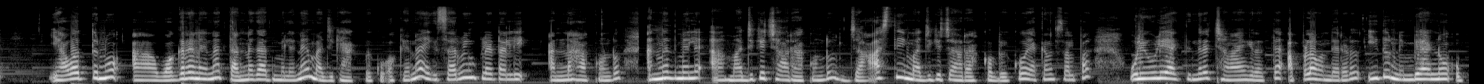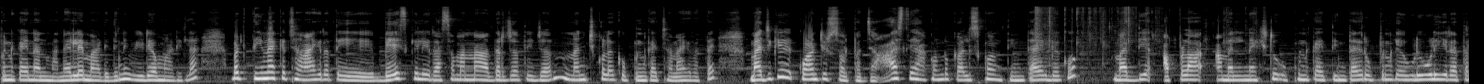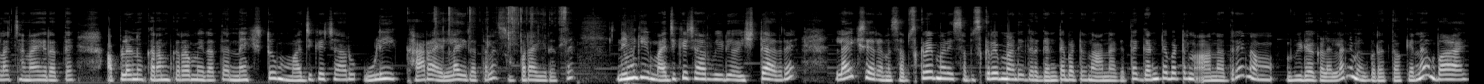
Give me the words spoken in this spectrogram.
ಯಾವತ್ತೂ ಆ ಒಗ್ಗರಣೆನ ತಣ್ಣಗಾದ್ಮೇಲೆ ಮಜ್ಜಿಗೆ ಹಾಕಬೇಕು. ಓಕೆನಾ ಈಗ ಸರ್ವಿಂಗ್ ಪ್ಲೇಟಲ್ಲಿ ಅನ್ನ ಹಾಕ್ಕೊಂಡು ಅನ್ನದ ಮೇಲೆ ಆ ಮಜ್ಜಿಗೆ ಚಾರು ಹಾಕ್ಕೊಂಡು ಜಾಸ್ತಿ ಮಜ್ಜಿಗೆ ಚಾರು ಹಾಕ್ಕೋಬೇಕು. ಯಾಕಂದ್ರೆ ಸ್ವಲ್ಪ ಹುಳಿ ಹುಳಿ ಹಾಕಿ ತಿಂದರೆ ಚೆನ್ನಾಗಿರುತ್ತೆ. ಹಪ್ಪಳ ಒಂದೆರಡು. ಇದು ನಿಂಬೆಹಣ್ಣು, ಉಪ್ಪಿನಕಾಯಿ ನಾನು ಮನೆಯಲ್ಲೇ ಮಾಡಿದ್ದೀನಿ ವೀಡಿಯೋ ಮಾಡಿಲ್ಲ. ಬಟ್ ತಿನ್ನೋಕ್ಕೆ ಚೆನ್ನಾಗಿರುತ್ತೆ ಬೇಸಿಗೆಲಿ ರಸಮನ್ನ, ಅದ್ರ ಜೊತೆ ಜೊ ನಂಚ್ಕೊಳ್ಳೋಕೆ ಉಪ್ಪಿನಕಾಯಿ ಚೆನ್ನಾಗಿರುತ್ತೆ. ಮಜ್ಜಿಗೆ ಕ್ವಾಂಟಿಟಿ ಸ್ವಲ್ಪ ಜಾಸ್ತಿ ಹಾಕ್ಕೊಂಡು ಕಳಿಸ್ಕೊಂಡು ತಿಂತಾ ಇರಬೇಕು. ಮಧ್ಯ ಹಪ್ಪಳ, ಆಮೇಲೆ ನೆಕ್ಸ್ಟು ಉಪ್ಪಿನಕಾಯಿ ತಿಂತಾಯಿದ್ರೆ ಉಪ್ಪಿನಕಾಯಿ ಹುಳಿ ಹುಳಿ ಇರತ್ತಲ್ಲ, ಚೆನ್ನಾಗಿರುತ್ತೆ. ಹಪ್ಪಳನೂ ಕರಮ್ ಕರಮ್ ಇರುತ್ತೆ. ನೆಕ್ಸ್ಟು ಮಜ್ಜಿಗೆ ಚಾರು, ಹುಳಿ, ಖಾರ ಎಲ್ಲ ಇರುತ್ತಲ್ಲ ಸೂಪರಾಗಿರುತ್ತೆ ನಿಮಗೆ ಚಾರ್ ಚಾರು ವಿಡಿಯೋ ಇಷ್ಟ ಆದರೆ ಲೈಕ್ ಶೇರನ್ನು ಸಬ್ಸ್ಕ್ರೈಬ್ ಮಾಡಿ ಸಬ್ಸ್ಕ್ರೈಬ್ ಮಾಡಿದರೆ ಗಂಟೆ ಬಟನ್ ಆನ್ ಆಗುತ್ತೆ. ಗಂಟೆ ಬಟನ್ ಆನ್ ಆದರೆ ನಮ್ಮ ವೀಡಿಯೋಗಳೆಲ್ಲ ನಿಮಗೆ ಬರುತ್ತೆ ಓಕೆನಾ ಬಾಯ್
